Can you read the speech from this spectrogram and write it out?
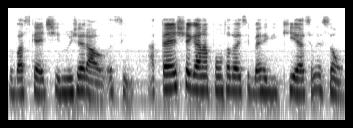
do basquete no geral, assim, até chegar na ponta do iceberg que é a seleção?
